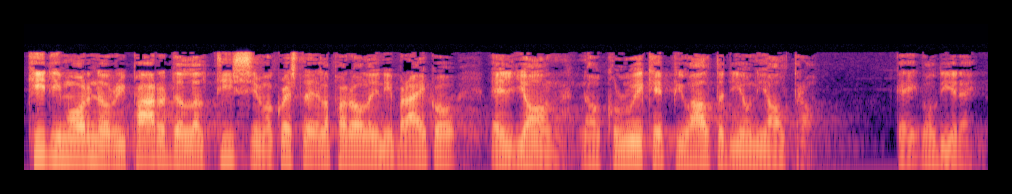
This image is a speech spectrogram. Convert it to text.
Chi dimora nel riparo dell'Altissimo, questa è la parola in ebraico, Elion, no? colui che è più alto di ogni altro. Che vuol dire?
